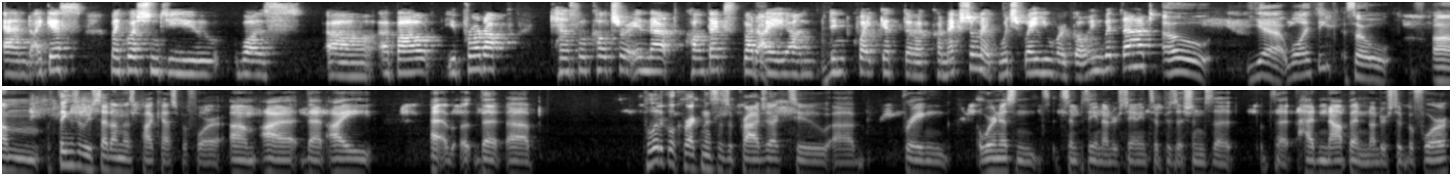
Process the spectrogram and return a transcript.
and I guess my question to you was uh, about you brought up cancel culture in that context, but I um, didn't quite get the connection, like which way you were going with that. Oh, yeah. Well, I think so. Um, things that we've said on this podcast before um, I, that I uh, that uh, political correctness is a project to uh, bring awareness and sympathy and understanding to positions that that had not been understood before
